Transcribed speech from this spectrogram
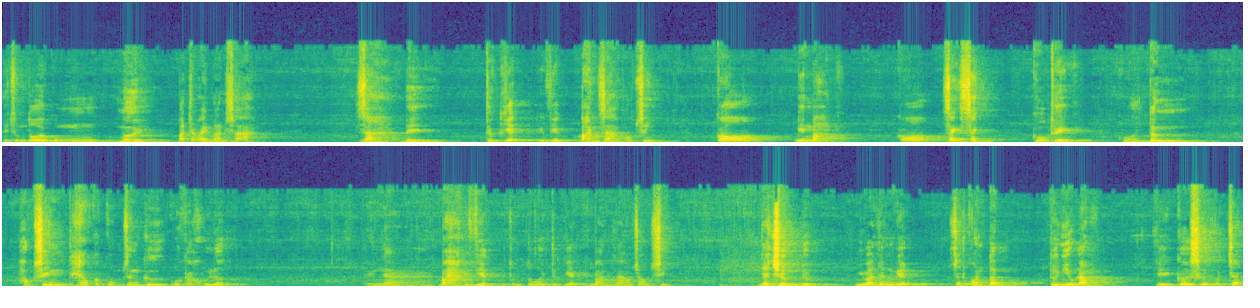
thì chúng tôi cũng mời ban chấp hành đoàn xã ra để thực hiện cái việc bàn giao học sinh có biên bản có danh sách cụ thể của từng học sinh theo các cụm dân cư của các khối lớp. Đấy là ba cái việc của chúng tôi thực hiện bàn giao cho học sinh. Nhà trường được ủy ban dân huyện rất quan tâm từ nhiều năm về cơ sở vật chất.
